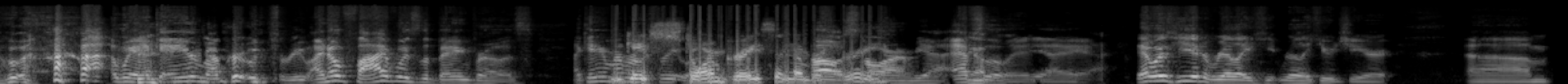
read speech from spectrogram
Who, wait, I can't even remember who three. I know five was the Bang Bros. I can't remember. gave three was. Storm Grayson number Oh, three. Storm. Yeah, absolutely. Yeah, yeah, yeah. That was he had a really, really huge year. Um,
